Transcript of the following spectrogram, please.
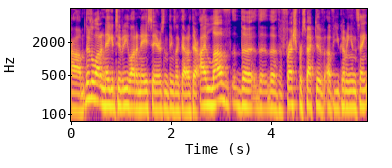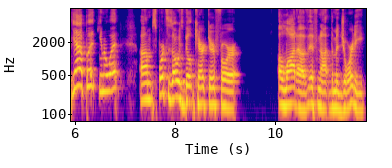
Um, there's a lot of negativity, a lot of naysayers and things like that out there. I love the, the the the fresh perspective of you coming in and saying, "Yeah, but you know what? Um, sports has always built character for a lot of, if not the majority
